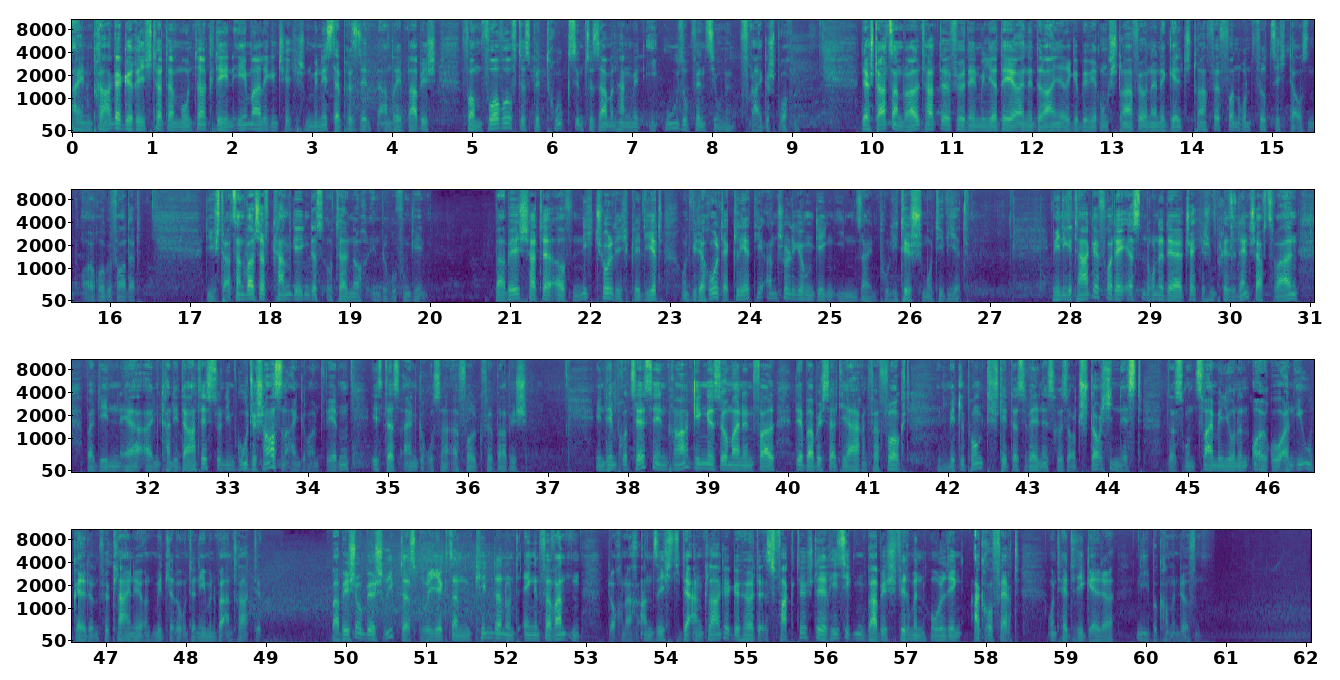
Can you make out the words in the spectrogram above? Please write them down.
Ein Prager Gericht hat am Montag den ehemaligen tschechischen Ministerpräsidenten Andrej Babiš vom Vorwurf des Betrugs im Zusammenhang mit EU-Subventionen freigesprochen. Der Staatsanwalt hatte für den Milliardär eine dreijährige Bewährungsstrafe und eine Geldstrafe von rund 40.000 Euro gefordert. Die Staatsanwaltschaft kann gegen das Urteil noch in Berufung gehen. Babiš hatte auf nicht schuldig plädiert und wiederholt erklärt, die Anschuldigungen gegen ihn seien politisch motiviert. Wenige Tage vor der ersten Runde der tschechischen Präsidentschaftswahlen, bei denen er ein Kandidat ist und ihm gute Chancen eingeräumt werden, ist das ein großer Erfolg für Babiš. In dem Prozess in Prag ging es um einen Fall, der Babiš seit Jahren verfolgt. Im Mittelpunkt steht das Wellnessresort Storchennest, das rund zwei Millionen Euro an EU-Geldern für kleine und mittlere Unternehmen beantragte. Babischon beschrieb das Projekt seinen Kindern und engen Verwandten. Doch nach Ansicht der Anklage gehörte es faktisch der riesigen Babisch-Firmenholding Agrofert und hätte die Gelder nie bekommen dürfen.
